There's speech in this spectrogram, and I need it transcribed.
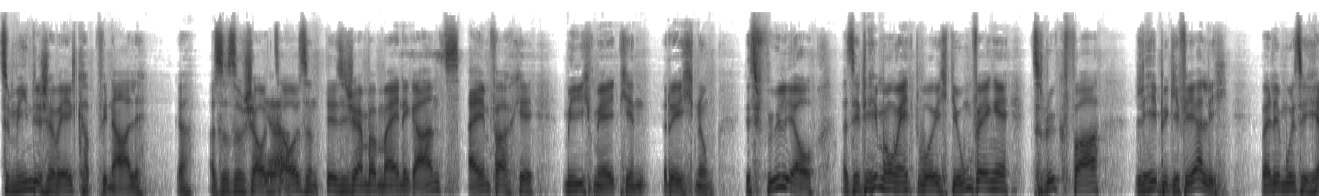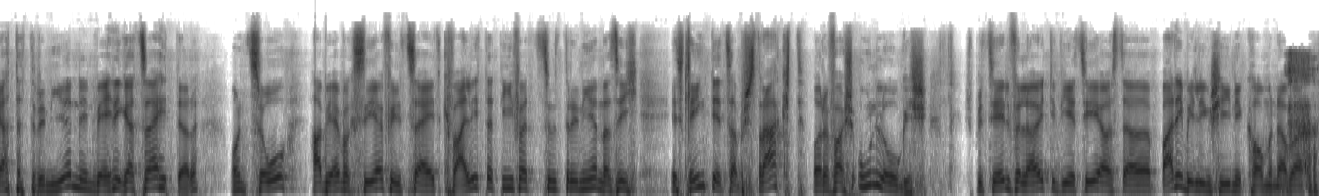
zumindest ein Weltcup-Finale. Ja, also so schaut es ja. aus und das ist einfach meine ganz einfache Milchmädchenrechnung. Das fühle ich auch. Also in dem Moment, wo ich die Umfänge zurückfahre, lebe gefährlich, weil ich muss härter trainieren in weniger Zeit. Oder? Und so habe ich einfach sehr viel Zeit, qualitativer zu trainieren. Also ich, es klingt jetzt abstrakt oder fast unlogisch, speziell für Leute, die jetzt eher aus der Bodybuilding-Schiene kommen, aber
